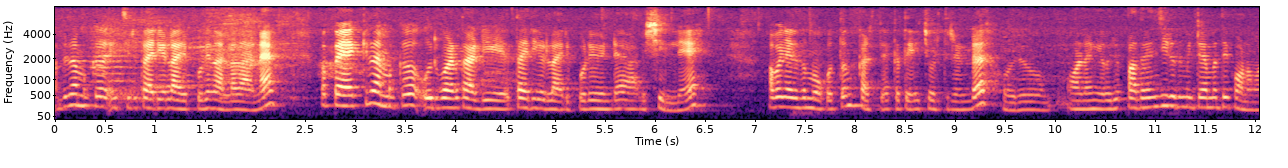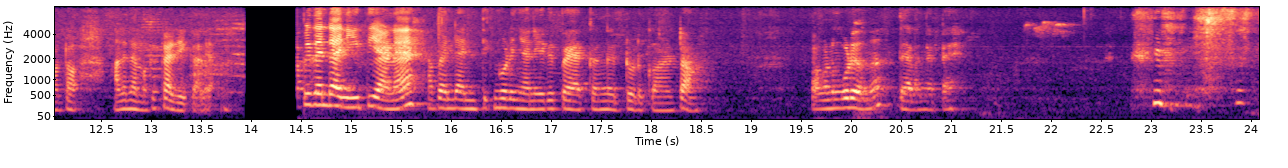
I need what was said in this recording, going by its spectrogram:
അത് നമുക്ക് ഇച്ചിരി തരിയുള്ള അരിപ്പൊടി നല്ലതാണ്. അപ്പോൾ പാക്കിൽ നമുക്ക് ഒരുപാട് തടി തരിയുള്ള അരിപ്പൊടി വേണ്ട ആവശ്യമില്ലേ? അപ്പോൾ ഞാനിത് മുഖത്തും കഴുത്തിലൊക്കെ തേച്ച് കൊടുത്തിട്ടുണ്ട്. ഒരു ഉണങ്ങി ഒരു പതിനഞ്ച് ഇരുപത് മിനിറ്റ് ആകുമ്പോഴത്തേക്ക് ഉണങ്ങും കേട്ടോ. അത് നമുക്ക് കഴുകിക്കളയാം. അപ്പോൾ ഇതെന്റെ അനീത്തിയാണ് അപ്പോൾ എന്റെ അനീത്തിക്കും കൂടി ഞാൻ ഈ ഒരു പാക്ക് അങ്ങ് ഇട്ട് കൊടുക്കുകയാണ് കേട്ടോ. അവളും കൂടി ഒന്ന് തിളങ്ങട്ടെ.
